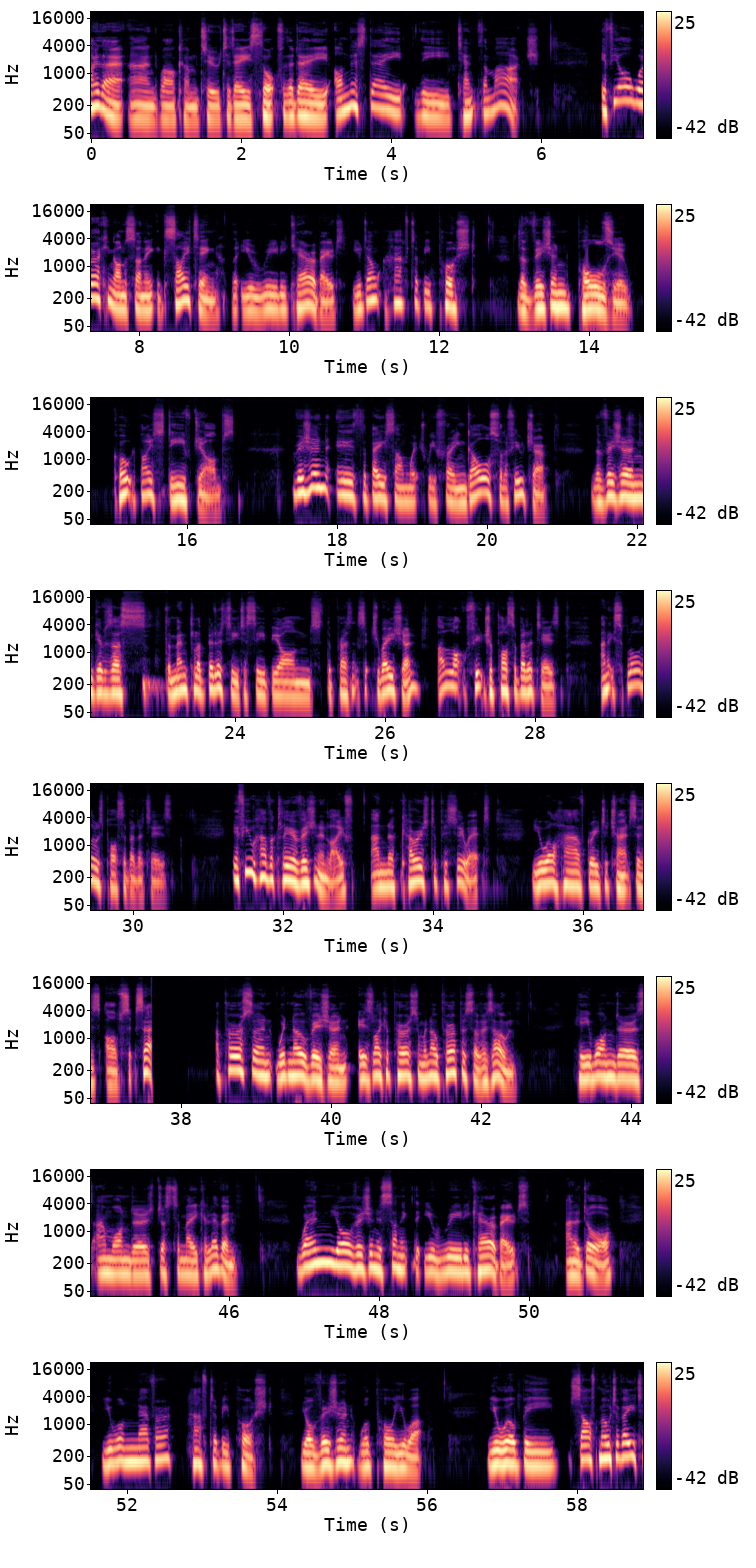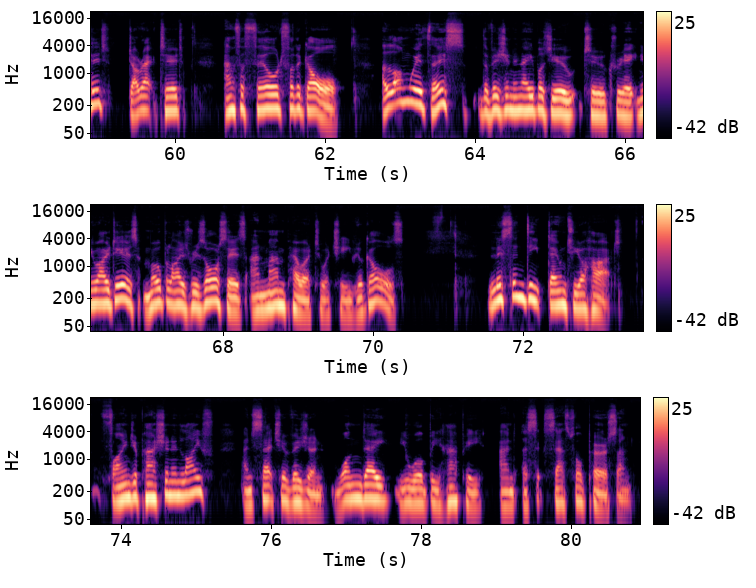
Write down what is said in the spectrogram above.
Hi there, and welcome to today's thought for the day on this day, the 10th of March. If you're working on something exciting that you really care about, you don't have to be pushed. The vision pulls you. Quote by Steve Jobs. Vision is the base on which we frame goals for the future. The vision gives us the mental ability to see beyond the present situation, unlock future possibilities, and explore those possibilities. If you have a clear vision in life and the courage to pursue it, you will have greater chances of success. A person with no vision is like a person with no purpose of his own. He wanders and wanders just to make a living. When your vision is something that you really care about and adore, you will never have to be pushed. Your vision will pull you up. You will be self motivated, directed, and fulfilled for the goal. Along with this, the vision enables you to create new ideas, mobilize resources and manpower to achieve your goals. Listen deep down to your heart. Find your passion in life and set your vision. One day you will be happy and a successful person.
